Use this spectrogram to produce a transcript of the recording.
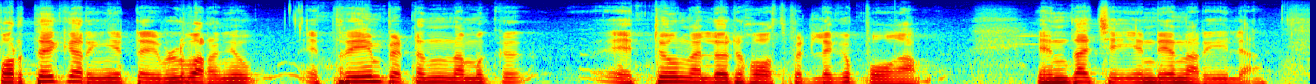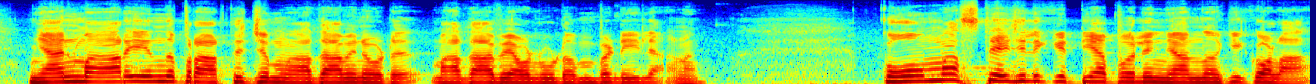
പുറത്തേക്ക് ഇറങ്ങിയിട്ട് ഇവൾ പറഞ്ഞു എത്രയും പെട്ടെന്ന് നമുക്ക് ഏറ്റവും നല്ലൊരു ഹോസ്പിറ്റലിലേക്ക് പോകാം. എന്താ ചെയ്യേണ്ടതെന്ന് അറിയില്ല. ഞാൻ മാറിയെന്ന് പ്രാർത്ഥിച്ചു മാതാവിനോട് മാതാവ് അവൾ ഉടമ്പടിയിലാണ്. കോമ സ്റ്റേജിൽ കിട്ടിയാൽ പോലും ഞാൻ നോക്കിക്കോളാം.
